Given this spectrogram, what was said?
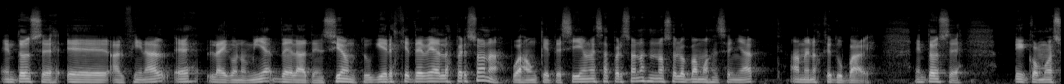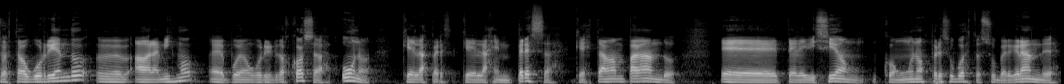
Entonces, eh, al final es la economía de la atención. ¿Tú quieres que te vean las personas? Pues aunque te sigan esas personas, no se los vamos a enseñar a menos que tú pagues. Entonces, y como eso está ocurriendo, eh, ahora mismo eh, pueden ocurrir dos cosas. Uno, que las, que las empresas que estaban pagando televisión con unos presupuestos súper grandes,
